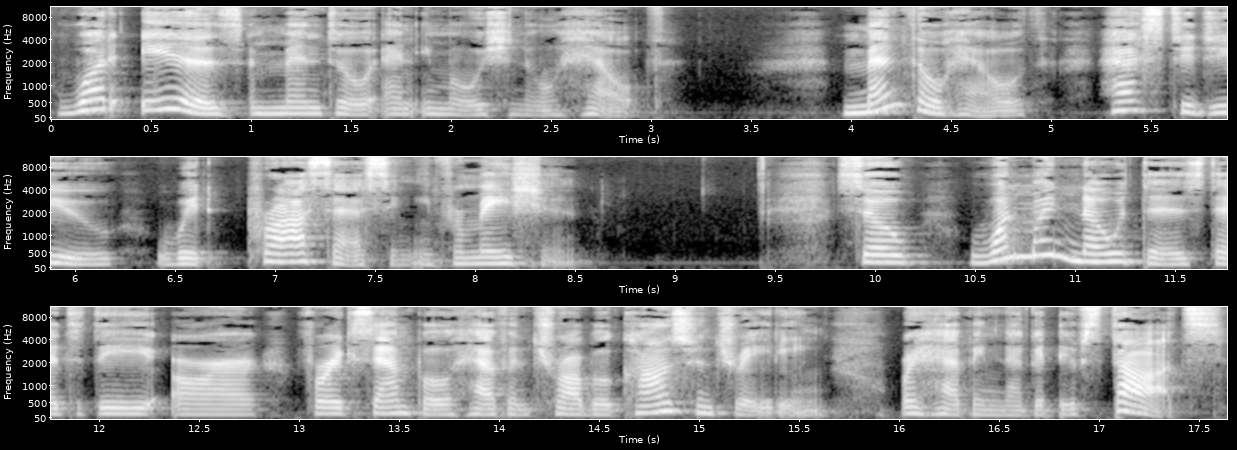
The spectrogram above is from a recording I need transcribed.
what is mental and emotional health? Mental health has to do with processing information. So, one might notice that they are, for example, having trouble concentrating or having negative thoughts.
